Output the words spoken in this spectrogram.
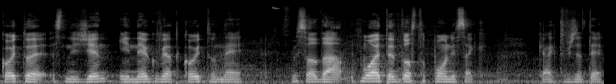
който е снижен и неговият, който не е. Мисля, да, моят е доста по-нисък. Както виждате.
